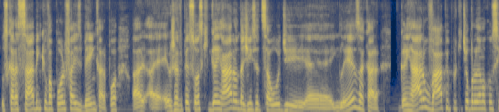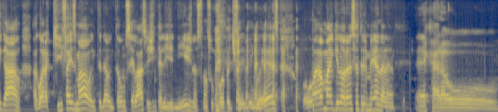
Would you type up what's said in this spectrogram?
os caras sabem que o vapor faz bem, cara. Pô, a, a, eu já vi pessoas que ganharam da agência de saúde é, inglesa, cara, ganharam o VAP porque tinha um problema com cigarro. Agora aqui faz mal, entendeu? Então, sei lá, se a gente é alienígena, se nosso corpo é diferente do inglês, ou é uma ignorância tremenda, né? É, cara, o...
